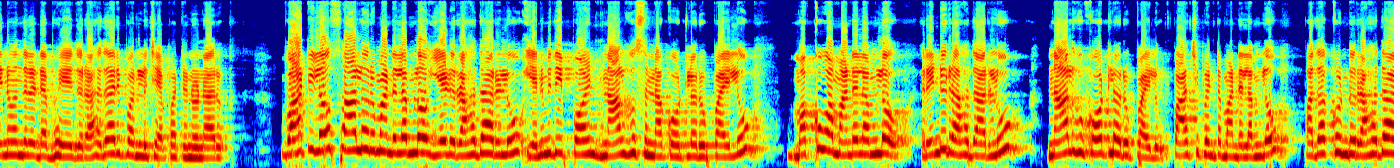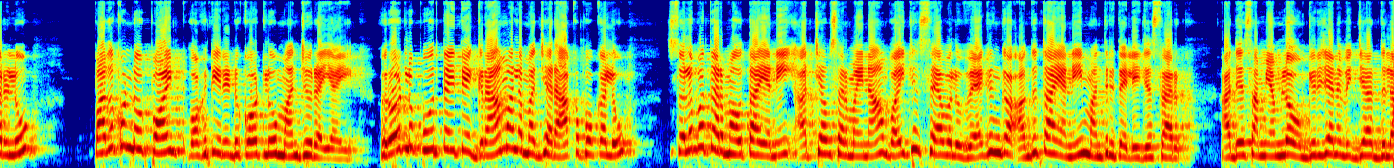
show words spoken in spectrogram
రెండు వందల డెబ్బై ఐదు రహదారి పనులు చేపట్టనున్నారు. వాటిలో సాలూరు మండలంలో ఏడు రహదారులు ఎనిమిది పాయింట్ నాలుగు సున్నా కోట్ల రూపాయలు మక్కువ మండలంలో రెండు రహదారులు నాలుగు కోట్ల రూపాయలు. పాచిపెంట మండలంలో పదకొండు రహదారులు పదకొండు పాయింట్ ఒకటి రెండు కోట్లు మంజూరయ్యాయి. రోడ్లు పూర్తయితే గ్రామాల మధ్య రాకపోకలు సులభతరమవుతాయని అత్యవసరమైన వైద్య సేవలు వేగంగా అందుతాయని మంత్రి తెలియజేశారు. అదే సమయంలో గిరిజన విద్యార్థుల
